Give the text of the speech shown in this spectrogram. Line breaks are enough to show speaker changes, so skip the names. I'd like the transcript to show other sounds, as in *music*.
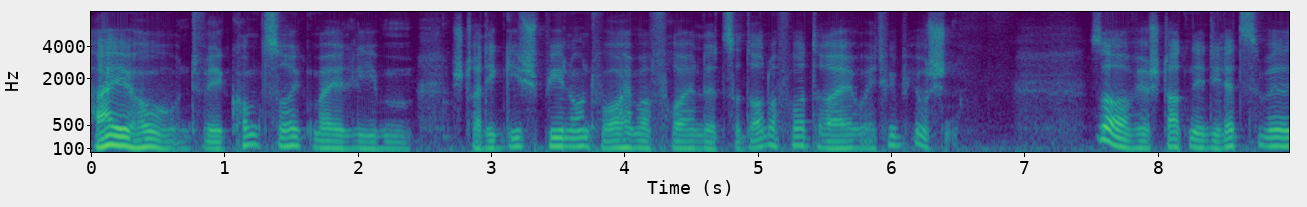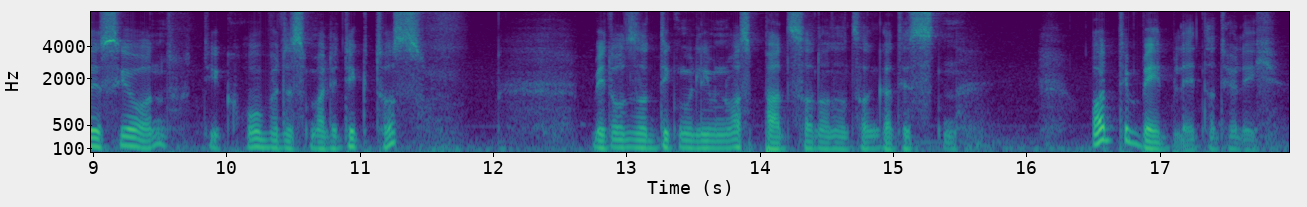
Hi ho und willkommen zurück, meine lieben Strategiespiele und Warhammer-Freunde zu Dawn of War 3 Retribution. So, wir starten in die letzte Mission, die Grube des Maledictus, mit unseren dicken lieben Waspanzern und unseren Gardisten. Und dem Beyblade natürlich.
